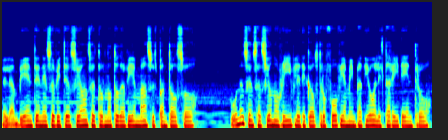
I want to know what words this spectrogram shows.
El ambiente en esa habitación se tornó todavía más espantoso. Una sensación horrible de claustrofobia me invadió al estar ahí dentro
